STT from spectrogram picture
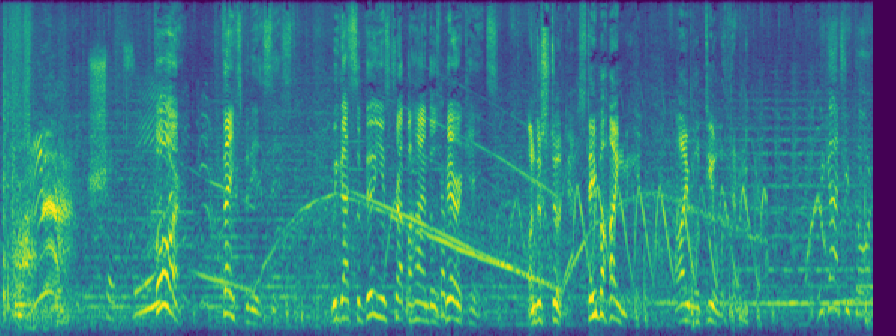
Zatiaľ všetci. Thor! Thanks for the assist. We got civilians trapped behind those barricades. Understood. Stay behind me. I will deal with them. We got you, Thor.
